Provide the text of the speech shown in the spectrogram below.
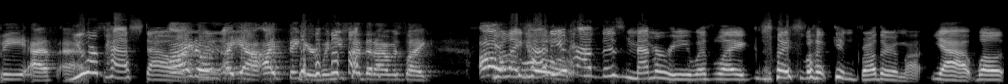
BFF. You were passed out. I don't. uh, yeah, I figured when you said that, I was like, oh, You're like, how do you have this memory with like my fucking brother-in-law? Yeah, well,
